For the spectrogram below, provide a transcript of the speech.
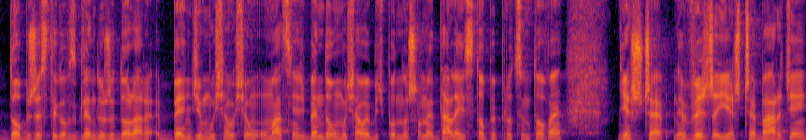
dobrze z tego względu, że dolar będzie musiał się umacniać, będą musiały być podnoszone dalej stopy procentowe, jeszcze wyżej, jeszcze bardziej,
